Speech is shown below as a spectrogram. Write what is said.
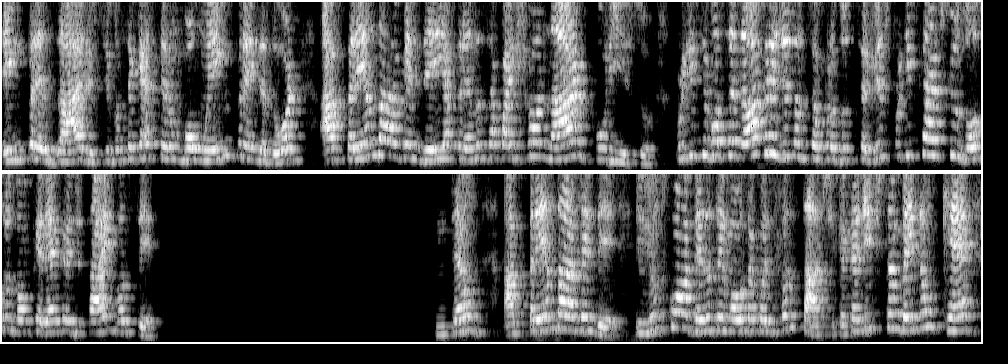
empresário, se você quer ser um bom empreendedor, aprenda a vender e aprenda a se apaixonar por isso. Porque se você não acredita no seu produto ou serviço, por que você acha que os outros vão querer acreditar em você? Então, aprenda a vender. E junto com a venda tem uma outra coisa fantástica, que a gente também não quer,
